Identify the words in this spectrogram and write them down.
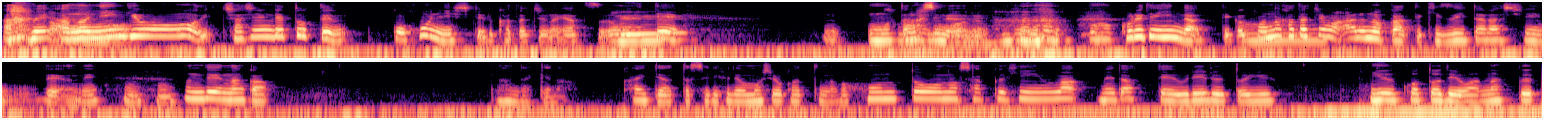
あれあの人形を写真で撮ってこう本にしてる形のやつを見て思ったらしいんだよね。これでいいんだっていうかうん。こんな形もあるのかって気づいたらしいんだよね。うんでなんかなんだっけな。書いてあったセリフで面白かったのが「本当の作品は目立って売れるといういうことではなく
